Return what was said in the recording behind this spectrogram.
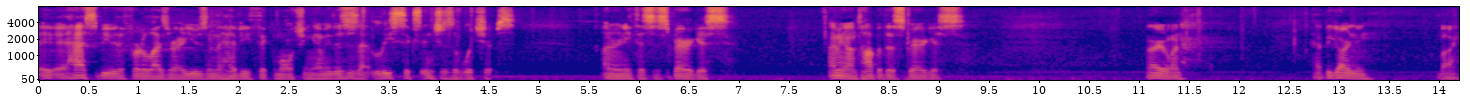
It has to be the fertilizer I use in the heavy, thick mulching. I mean, this is at least six inches of wood chips underneath this asparagus. I mean, on top of the asparagus. All right, everyone. Happy gardening. Bye.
